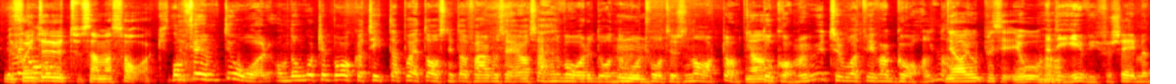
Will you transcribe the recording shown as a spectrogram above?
du får inte om, ut samma sak. Om 50 år, om de går tillbaka och tittar på ett avsnitt av Farmen och säger ja, så här var det då år 2018. Mm. Ja. Då kommer de ju tro att vi var galna. Ja, jo precis. Jo, Men ja. det är vi för sig. Men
